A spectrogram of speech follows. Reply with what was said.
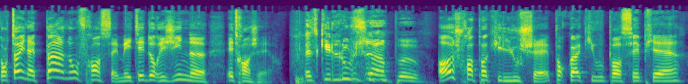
pourtant il n'avait pas un nom français, mais était d'origine euh, étrangère. Est-ce qu'il louchait un peu? Oh, je crois pas qu'il louchait. Pourquoi Qui vous pensez, Pierre?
